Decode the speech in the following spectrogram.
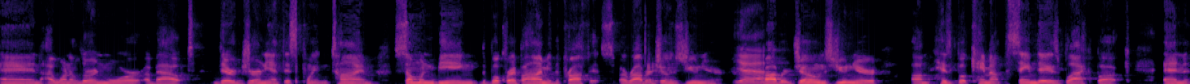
and I want to learn more about their journey at this point in time. Someone being the book right behind me, The Prophets by Robert Jones Jr. Yeah. Robert Jones Jr. Um, his book came out the same day as Black Buck, and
